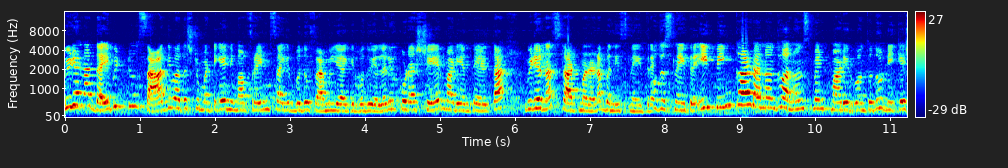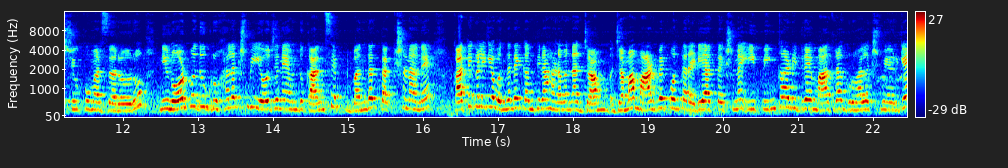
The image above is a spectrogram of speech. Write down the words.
ವಿಡಿಯೋನ ದಯವಿಟ್ಟು ಸಾಧ್ಯವಾದಷ್ಟು ಮಟ್ಟಿಗೆ ನಿಮ್ಮ ಫ್ರೆಂಡ್ಸ್ ಆಗಿರ್ಬೋದು ಫ್ಯಾಮಿಲಿ ಆಗಿರ್ಬೋದು ಎಲ್ಲರಿಗೂ ಕೂಡ ಶೇರ್ ಮಾಡಿ ಅಂತ ಹೇಳ್ತಾ ವಿಡಿಯೋನ ಸ್ಟಾರ್ಟ್ ಮಾಡೋಣ. ಬನ್ನಿ ಸ್ನೇಹಿತರೆ. ಹೌದು ಸ್ನೇಹಿತರೆ, ಈ ಪಿಂಕ್ ಕಾರ್ಡ್ ಅನ್ನೋದು ಅನೌನ್ಸ್ಮೆಂಟ್ ಮಾಡಿರುವಂತದ್ದು ಡಿ ಕೆ ಶಿವಕುಮಾರ್ ಸರ್ ಅವರು. ನೀವು ನೋಡ್ಬೋದು ಗೃಹಲಕ್ಷ್ಮಿ ಯೋಜನೆ ಒಂದು ಕಾನ್ಸೆಪ್ಟ್ ಬಂದ ತಕ್ಷಣನೇ ಖಾತೆಗಳಿಗೆ ಒಂದನೇ ಕಂತಿನ ಹಣವನ್ನ ಜಾಮ್- ಮಾಡಬೇಕು ಅಂತ ರೆಡಿ ಆದ ತಕ್ಷಣ ಈ ಪಿಂಕ್ ಕಾರ್ಡ್ ಇದ್ರೆ ಮಾತ್ರ ಗೃಹಲಕ್ಷ್ಮಿಯವರಿಗೆ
